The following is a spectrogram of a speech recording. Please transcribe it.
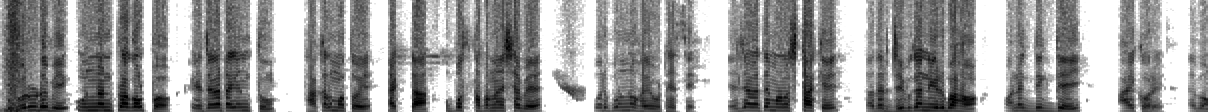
গরুডবি উন্নয়ন প্রকল্প এই জায়গাটা কিন্তু থাকার মতোই একটা উপস্থাপনা হিসেবে পরিপূর্ণ হয়ে উঠেছে। এই জায়গাতে মানুষ থাকে, তাদের জীবিকা নির্বাহ অনেক দিক দিয়েই আয় করে এবং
